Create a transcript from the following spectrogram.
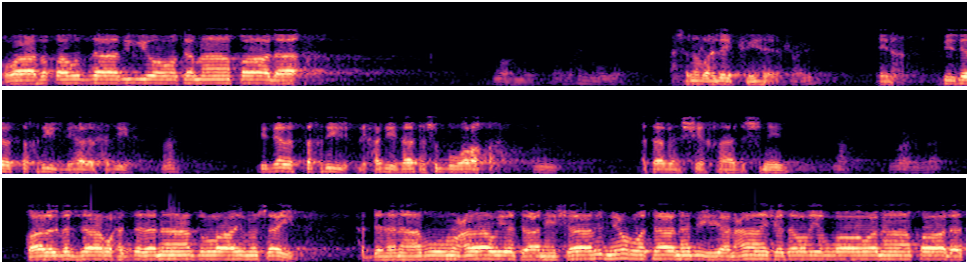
ووافقه الذهبي وهو كما قال أحسن الله إليك فيه إي نعم. في زيادة تخريج لهذا الحديث. في زيادة تخريج لحديث لا تسبوا ورقة. أتى به الشيخ فهد السنيد. قال البزار حدثنا عبد الله بن سعيد. حدثنا أبو معاوية عن هشام بن عروة عن أبيه عن عائشة رضي الله عنها قالت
